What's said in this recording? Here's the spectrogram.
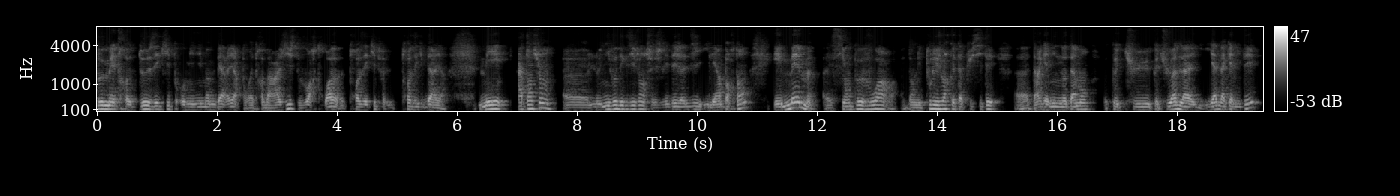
peut mettre deux équipes au minimum derrière pour être barragiste, voire trois, équipes, derrière. Mais attention, euh, le niveau d'exigence, je l'ai déjà dit, il est important. Et même si on peut voir dans tous les joueurs que tu as pu citer, euh, Targamine notamment, que tu, as de la, y a de la qualité,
